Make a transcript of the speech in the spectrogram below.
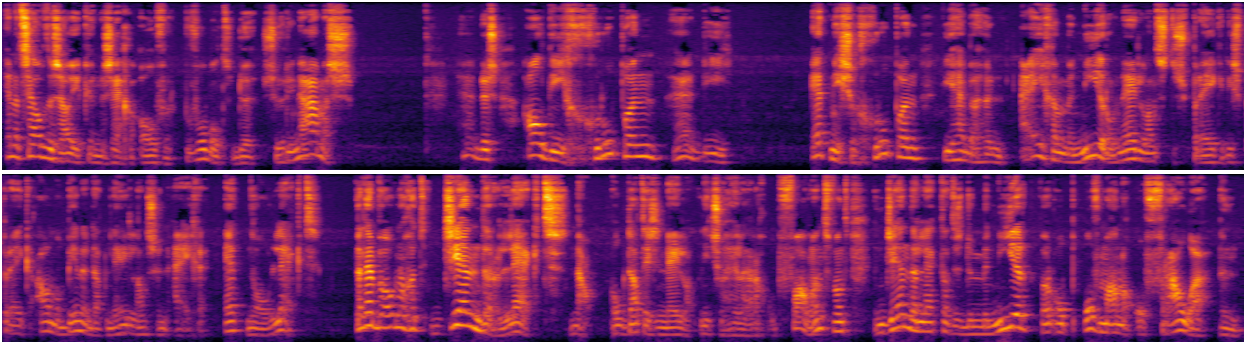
En hetzelfde zou je kunnen zeggen over bijvoorbeeld de Surinamers. Dus al die groepen, die etnische groepen, die hebben hun eigen manier om Nederlands te spreken. Die spreken allemaal binnen dat Nederlands hun eigen etnolect. Dan hebben we ook nog het genderlect. Nou, ook dat is in Nederland niet zo heel erg opvallend, want een genderlect dat is de manier waarop of mannen of vrouwen een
